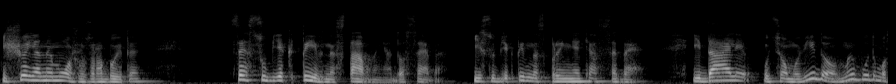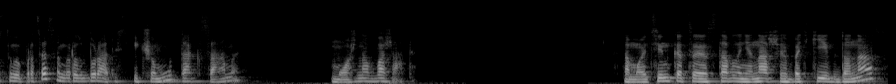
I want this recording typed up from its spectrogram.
і що я не можу зробити. Це суб'єктивне ставлення до себе і суб'єктивне сприйняття себе. І далі у цьому відео ми будемо з цими процесами розбиратись і чому так саме можна вважати. Самооцінка це ставлення наших батьків до нас,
